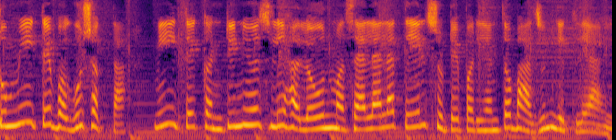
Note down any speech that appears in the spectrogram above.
तुम्ही इथे बघू शकता मी इथे कंटिन्युअसली हलवून मसाल्याला तेल सुटेपर्यंत भाजून घेतले आहे.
